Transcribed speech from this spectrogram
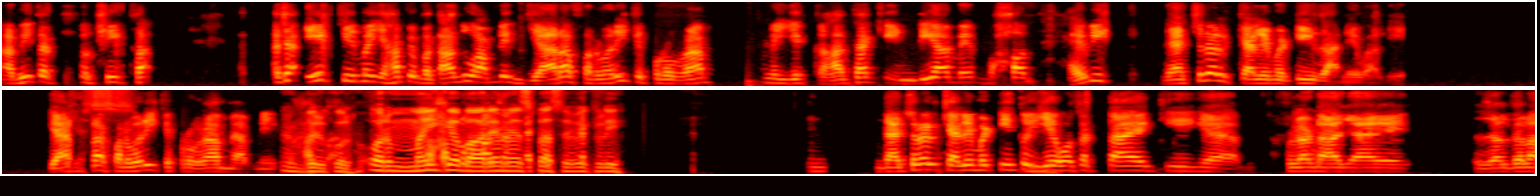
अभी तक तो ठीक था। अच्छा एक चीज़ मैं यहाँ पे बता दूँ आपने 11 फरवरी के प्रोग्राम में ये कहा था कि इंडिया में बहुत हैवी नेचुरल कैलेमिटीज आने वाली है। ग्यारह yes. फरवरी के प्रोग्राम में आपने कहा बिल्कुल था। और मई के बारे में स्पेसिफिकली नेचुरल कैलेमिटी तो ये हो सकता है कि फ्लड आ जाए जलजला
